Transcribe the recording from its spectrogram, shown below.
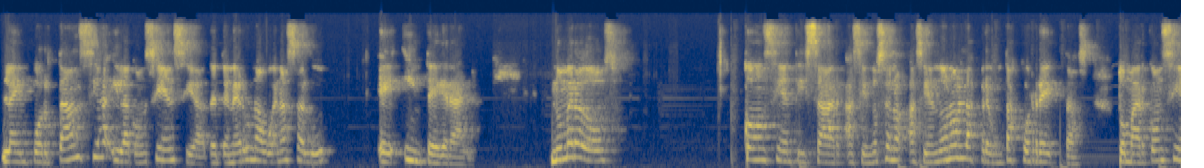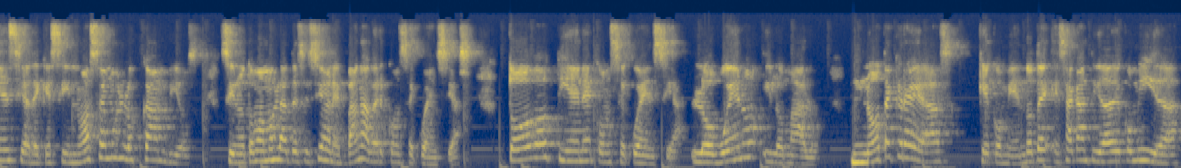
la importancia y la conciencia de tener una buena salud eh, integral. Número dos, concientizar, haciéndonos las preguntas correctas, tomar conciencia de que si no hacemos los cambios, si no tomamos las decisiones, van a haber consecuencias. Todo tiene consecuencias, lo bueno y lo malo. No te creas que comiéndote esa cantidad de comida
